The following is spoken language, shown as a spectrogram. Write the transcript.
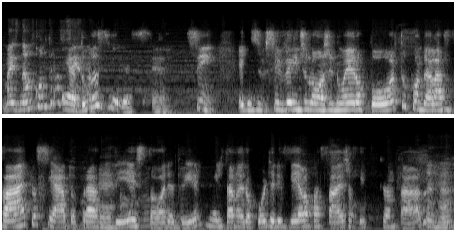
mas não contra a É, duas vezes. É. Sim, eles se veem de longe no aeroporto, quando ela vai para Seattle para É. ver a história dele. Ele está no aeroporto, ele vê ela passar e já fica encantado. Aham.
